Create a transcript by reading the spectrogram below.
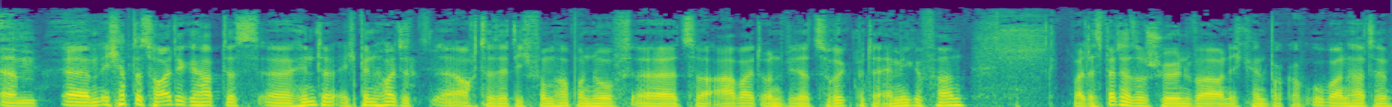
Ähm, ähm, ich habe das heute gehabt, dass äh, hinter, ich bin heute äh, auch tatsächlich vom Hauptbahnhof äh, zur Arbeit und wieder zurück mit der Emmy gefahren, weil das Wetter so schön war und ich keinen Bock auf U-Bahn hatte.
